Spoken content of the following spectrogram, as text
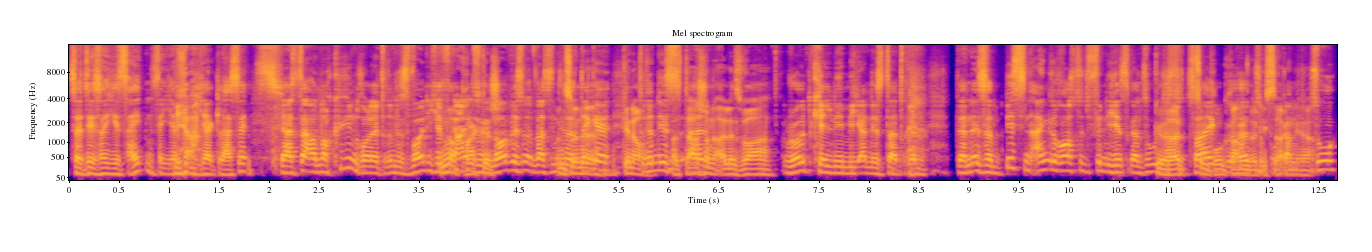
so- solche Seitenfächer Ja. finde ich ja klasse. Da ist da auch noch Küchenrolle drin. Das wollte ich jetzt Immer gar nicht so praktisch. genau wissen. Und was in Und dieser so eine, Decke genau, drin ist, was da äh, schon alles war. Roadkill nehme ich an, ist da drin. Dann ist er ein bisschen angerostet, finde ich jetzt ganz gut das Gehört zu zeigen. Programm, Gehört zum ich sagen, Programm ja. dazu.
